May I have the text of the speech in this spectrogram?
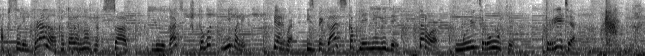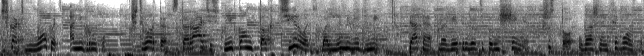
обсудим правила, которые нужно соблюдать, чтобы не болеть. Первое. Избегать скопления людей. Второе. Мыть руки. Третье. Чихать в локоть, а не в руку. Четвертое. Старайтесь не контактировать с больными людьми. Пятое. Проветривайте помещение. Шестое. Увлажняйте воздух.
